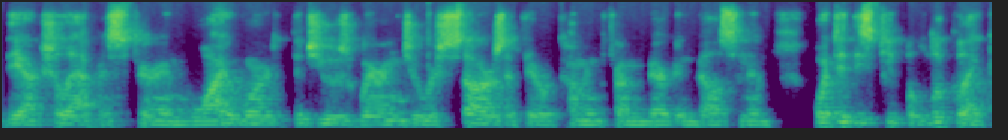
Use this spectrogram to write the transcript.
the actual atmosphere and why weren't the Jews wearing Jewish stars if they were coming from Bergen-Belsen? And what did these people look like?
